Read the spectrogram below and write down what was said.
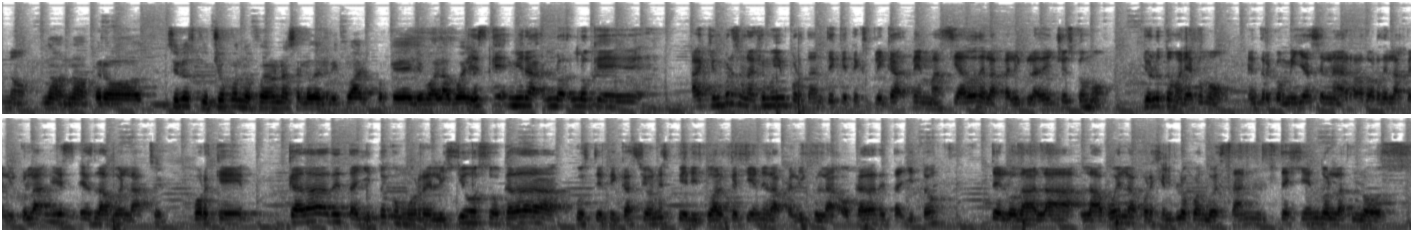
No. No, no, pero sí lo escuchó cuando fueron a hacerlo del ritual, porque llevó a la abuela. Es que, mira, lo, lo que. Aquí un personaje muy importante que te explica demasiado de la película. De hecho, es como. Yo lo tomaría como, entre comillas, el narrador de la película es, es la abuela. Sí. Porque cada detallito como religioso, cada justificación espiritual que tiene la película o cada detallito te lo da la, la abuela. Por ejemplo, cuando están tejiendo la- los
